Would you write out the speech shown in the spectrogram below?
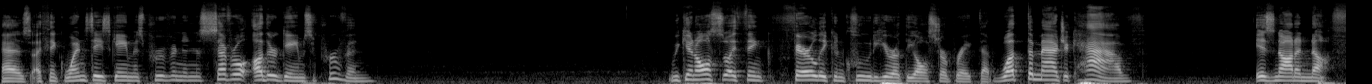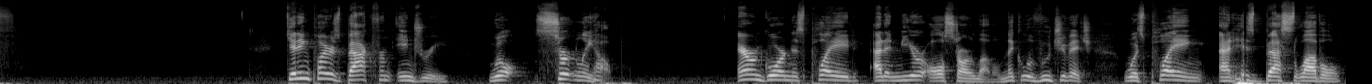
as I think Wednesday's game has proven and as several other games have proven, we can also, I think, fairly conclude here at the All Star break that what the Magic have is not enough. Getting players back from injury will certainly help. Aaron Gordon has played at a near all star level. Nikola Vucevic was playing at his best level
